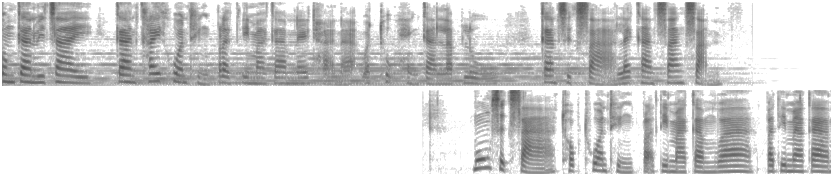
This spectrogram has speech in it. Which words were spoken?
รงการวิจัย การใคร่ควรถึงประติมากรรมในฐานะวัตถุแห่งการรับรู้ การศึกษาและการสร้างสรรค์มุ่งศึกษาทบทวนถึงประติมากรรมว่าประติมากรรม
